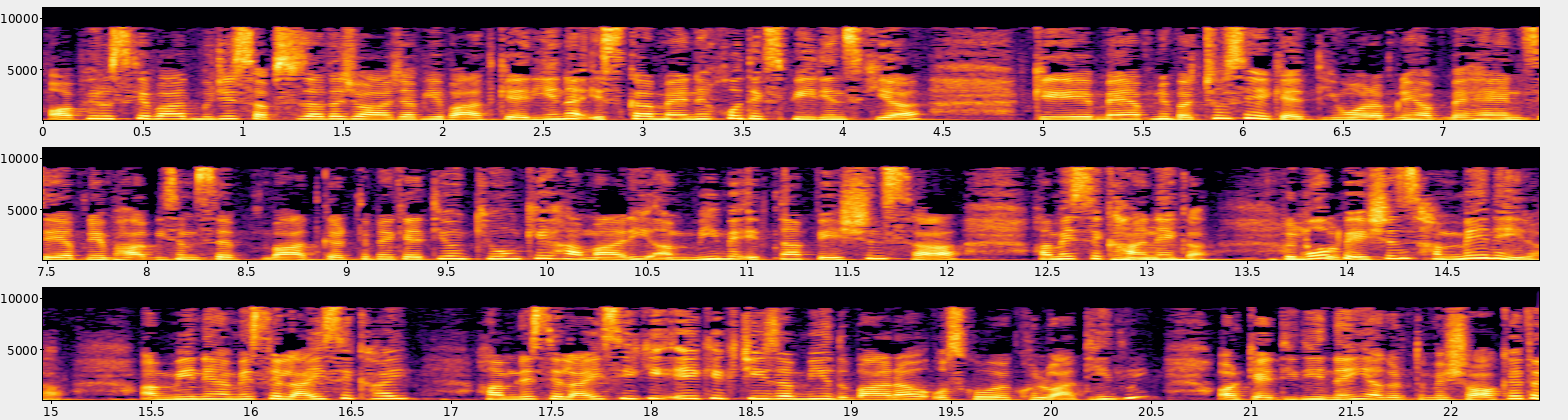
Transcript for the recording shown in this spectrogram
اور پھر اس کے بعد مجھے سب سے زیادہ جو آج آپ یہ بات کہہ رہی ہے نا، اس کا میں نے خود ایکسپیرینس کیا کہ میں اپنے بچوں سے یہ کہتی ہوں اور اپنے بہن سے، اپنے بھابھی سے ہم سے بات کرتے میں کہتی ہوں کیونکہ ہماری امی میں اتنا پیشنس تھا ہمیں سکھانے کا۔ وہ پیشنس ہم میں نہیں رہا۔ امی نے ہمیں سلائی سکھائی۔ ہم نے سلائی سیکھی ایک ایک چیز امی دوبارہ اس کو کھلواتی تھی اور کہتی تھی نہیں اگر تمہیں شوق ہے تو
